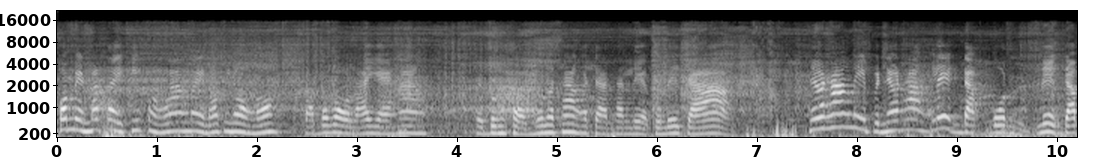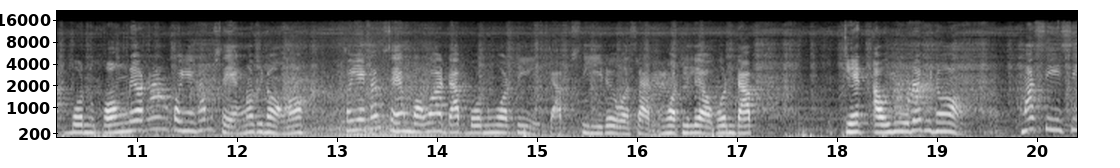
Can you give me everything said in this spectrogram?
คอมเมนต์มาใส่คลิปข้างล่างได้เนาะพี่น้องเนาะกับบาๆหลายแย่ห้าง ไปเบิ่งของมูลทางอาจารย์ทันเหลกไปเลยจ้า แนวทางนี่เป็นแนวทางเลขดับบน เลขดับบนของแนวทางพอยังคำแสงเนาะพี่น้องเนาะพอยังคำแสงบอกว่าดับบนงวดนี่ดับซีเด้อว่าสั่นงวดที่แล้วเพิ่นดับเจ็ดเอาอยู่ได้พี่น้องมาซีซี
